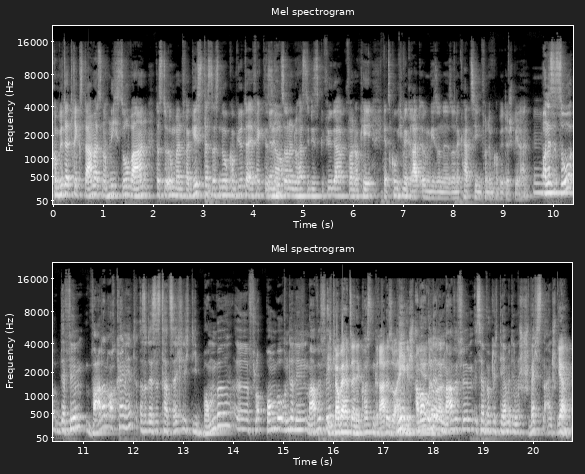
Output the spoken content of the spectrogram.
Computertricks damals noch nicht so waren, dass du irgendwann vergisst, dass das nur Computereffekte genau. sind, sondern du hast dir dieses Gefühl gehabt von, okay, jetzt gucke ich mir gerade irgendwie so eine, so eine Cutscene von dem Computerspiel an. Mhm. Und es ist so, der Film war dann auch kein Hit. Also das ist tatsächlich die Bombe, äh, Flop-Bombe unter den Marvel-Filmen. Ich glaube, er hat seine Kosten gerade so nee, eingespielt. Aber unter aber den Marvel-Filmen ist er wirklich der mit dem schwächsten Einspiel. Ja,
